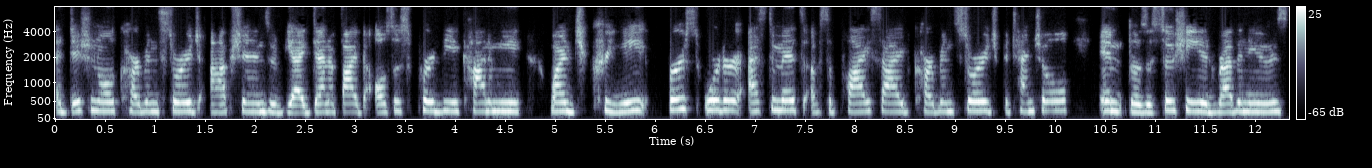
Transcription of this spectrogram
additional carbon storage options would be identified that also support the economy. Wanted to create first order estimates of supply side carbon storage potential and those associated revenues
